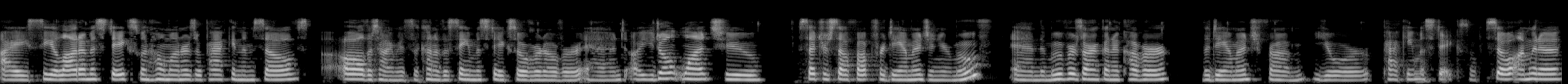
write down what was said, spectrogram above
I see a lot of mistakes when homeowners are packing themselves all the time. It's kind of the same mistakes over and over, and uh, you don't want to set yourself up for damage in your move, and the movers aren't going to cover the damage from your packing mistakes. So I'm going to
